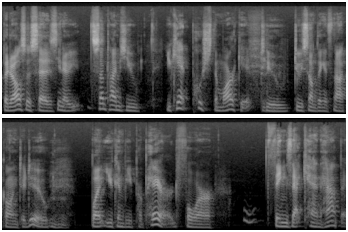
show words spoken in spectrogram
But it also says, you know, sometimes you you can't push the market to do something it's not going to do, but you can be prepared for things that can happen,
